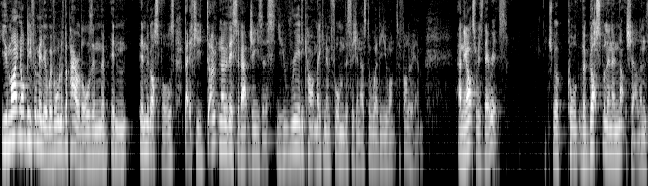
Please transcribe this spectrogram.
You might not be familiar with all of the parables in the, in, in the Gospels, but if you don't know this about Jesus, you really can't make an informed decision as to whether you want to follow him. And the answer is there is which we'll call the gospel in a nutshell. And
